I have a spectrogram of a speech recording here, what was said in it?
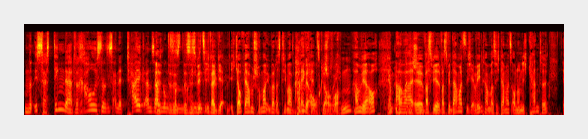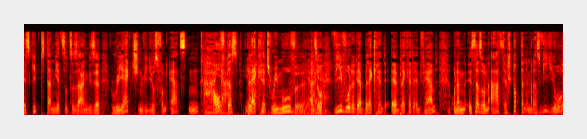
und dann ist das Ding da draußen, das ist eine Also Talgansammlung das von ist, das ist witzig, weil wir, ich glaube, wir haben schon mal über das Thema Blackheads glaub ich. gesprochen. Haben wir auch. Wir haben Aber äh, was wir, was wir damals nicht erwähnt haben, was ich damals auch noch nicht kannte, es gibt dann jetzt sozusagen diese Reaction-Videos von Ärzten Ah, auf ja, das ja. Blackhead Removal. Ja, also wie wurde der Blackhead, äh, Blackhead entfernt? Und dann ist da so ein Arzt, der stoppt dann immer das Video,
